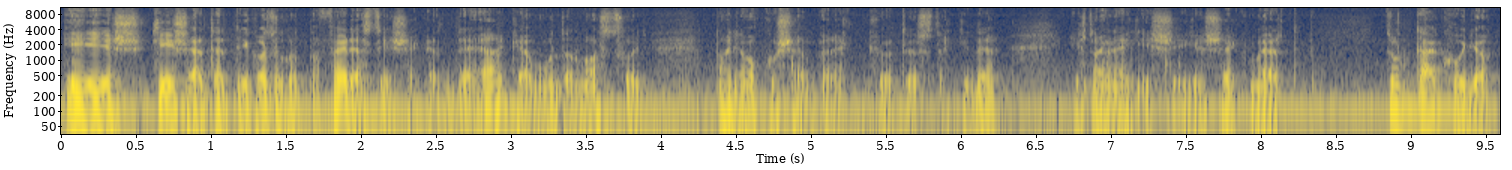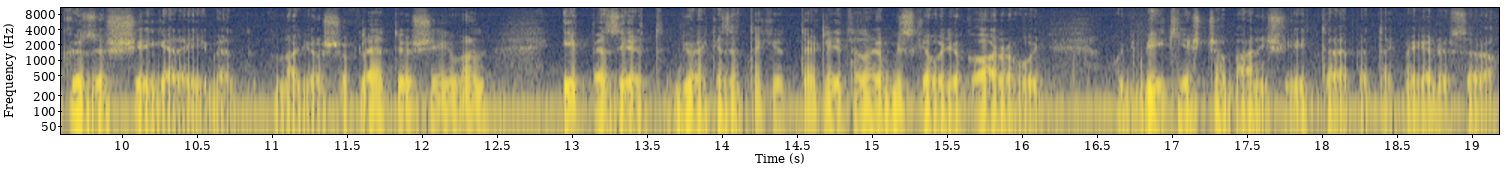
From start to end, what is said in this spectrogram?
És késeltették azokat a fejlesztéseket, de el kell mondanom azt, hogy nagyon okos emberek költöztek ide, és nagyon egészségesek, mert tudták, hogy a közösség erejében nagyon sok lehetőség van, épp ezért gyülekezetek jöttek létre. Nagyon büszke vagyok arra, hogy, hogy Békés Csabán is itt telepettek meg először a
